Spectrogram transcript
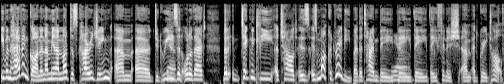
even having gone. And I mean, I'm not discouraging um, uh, degrees yeah. and all of that, but technically, a child is is market ready by the time they yeah. they they they finish um, at grade twelve.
